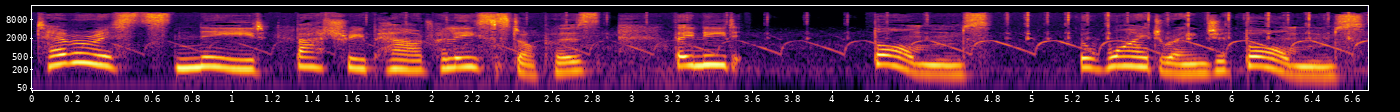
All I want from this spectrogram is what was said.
Terrorists need battery powered police stoppers. They need bombs. A wide range of bombs.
